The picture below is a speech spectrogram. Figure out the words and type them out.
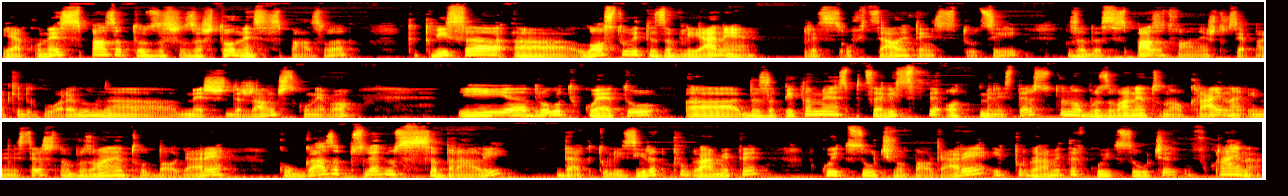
И ако не се спазва, то защо не се спазва? Какви са а, лостовите за влияние през официалните институции, за да се спазва това нещо, все пак е договорено на междудържавническо ниво. И а, другото, което а, да запитаме специалистите от Министерството на образованието на Украина и Министерството на образованието от България, кога за последно са събрали да актуализират програмите, в които се учи в България и програмите, в които се учи в Украина.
